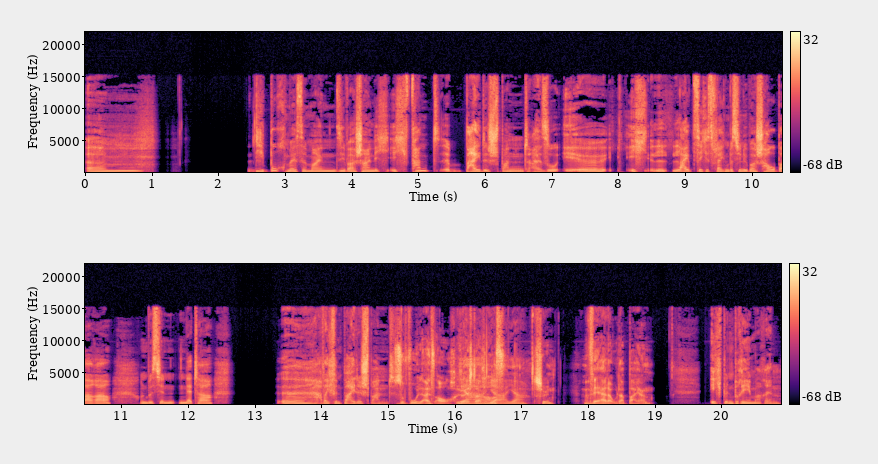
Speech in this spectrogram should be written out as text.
Ähm, die Buchmesse meinen Sie wahrscheinlich. Ich fand äh, beide spannend. Also äh, ich Leipzig ist vielleicht ein bisschen überschaubarer und ein bisschen netter, äh, aber ich finde beide spannend. Sowohl als auch, höre ja, ich daraus. ja, ja. Schön. Werder oder Bayern? Ich bin Bremerin.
